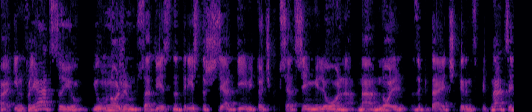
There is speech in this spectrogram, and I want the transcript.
а, инфляцию и умножим, соответственно, 369.57 миллиона на 0,1415,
